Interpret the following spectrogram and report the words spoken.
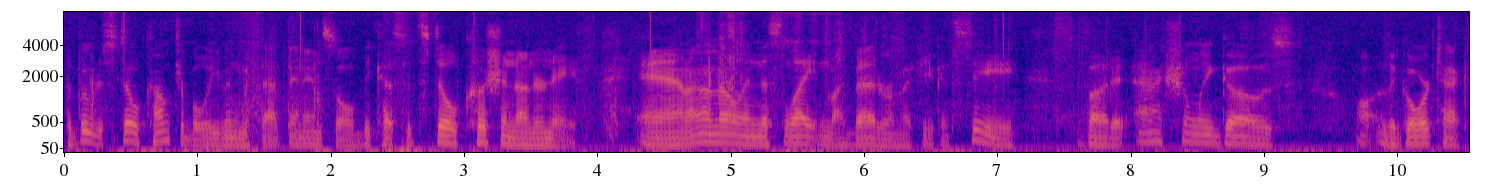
the boot is still comfortable even with that thin insole because it's still cushioned underneath. And I don't know in this light in my bedroom if you can see, but it actually goes, uh, the Gore-Tex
